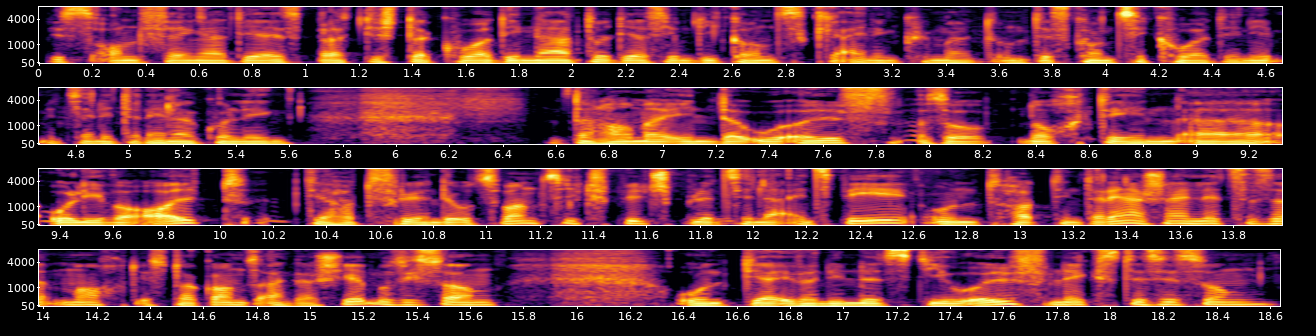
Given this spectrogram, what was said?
bis Anfänger. Der ist praktisch der Koordinator, der sich um die ganz Kleinen kümmert und das Ganze koordiniert mit seinen Trainerkollegen. Und dann haben wir in der U11, also noch den äh, Oliver Alt, der hat früher in der U20 gespielt, spielt jetzt in der 1B und hat den Trainerschein letztes Jahr gemacht, ist da ganz engagiert, muss ich sagen. Und der übernimmt jetzt die U11 nächste Saison.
